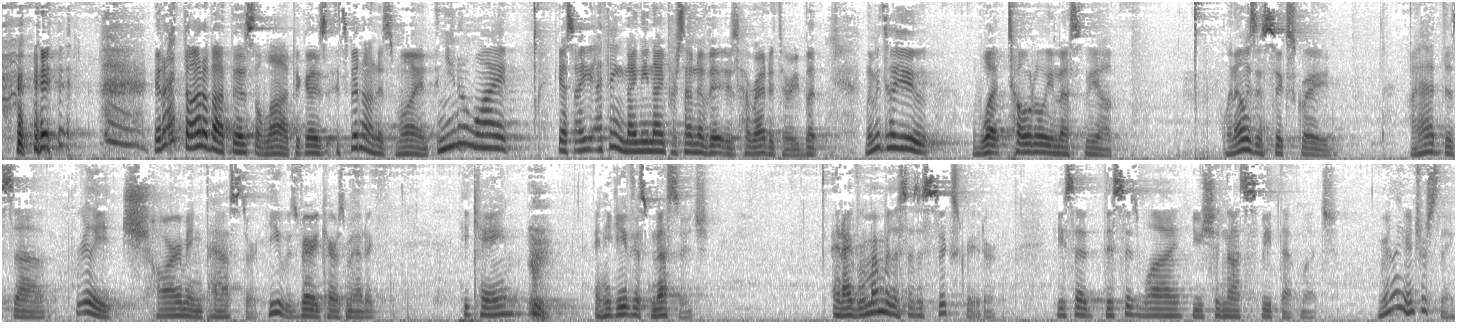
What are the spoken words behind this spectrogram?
and I thought about this a lot because it's been on his mind. And you know why? Yes, I, I think 99% of it is hereditary, but let me tell you what totally messed me up. When I was in sixth grade, I had this uh, really charming pastor. He was very charismatic. He came and he gave this message. And I remember this as a sixth grader. He said, This is why you should not sleep that much. Really interesting,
